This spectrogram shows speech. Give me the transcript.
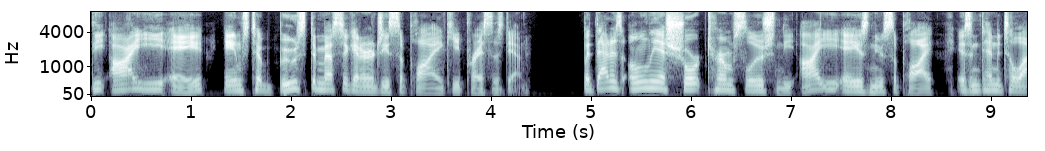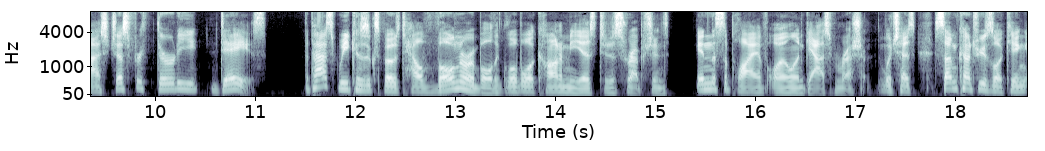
the IEA aims to boost domestic energy supply and keep prices down. But that is only a short term solution. The IEA's new supply is intended to last just for 30 days. The past week has exposed how vulnerable the global economy is to disruptions in the supply of oil and gas from Russia, which has some countries looking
